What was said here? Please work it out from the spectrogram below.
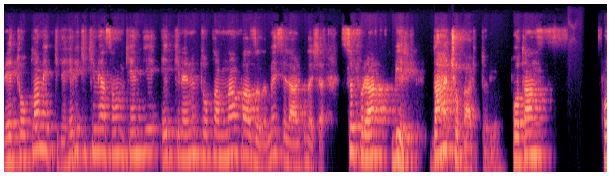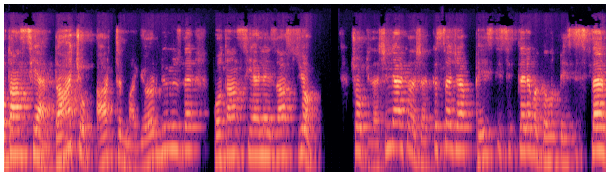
ve toplam etkide her iki kimyasalın kendi etkilerinin toplamından fazladır. Mesela arkadaşlar sıfıra bir daha çok arttırıyor. Potans potansiyel daha çok arttırma gördüğümüzde potansiyelizasyon çok güzel. Şimdi arkadaşlar kısaca pestisitlere bakalım. Pestisitler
